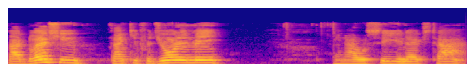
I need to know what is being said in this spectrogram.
God bless you. Thank you for joining me. And I will see you next time.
